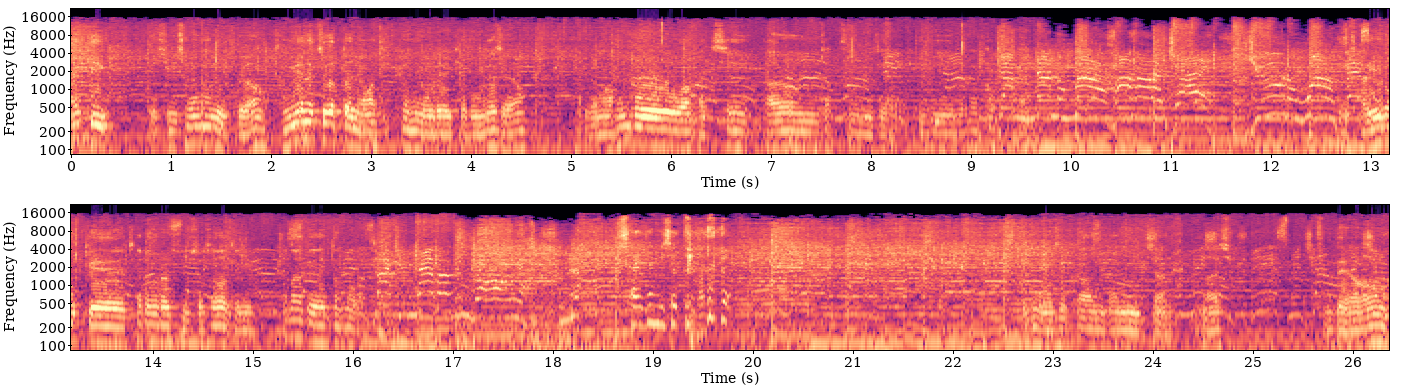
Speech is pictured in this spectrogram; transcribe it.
할기 열심히 촬영하고 있고요. 작년에 찍었던 영화 두 편이 올해 개봉을 해서요. 영화 홍보와 같이 다음 작품 이제 준비를 할것 같아요. 자유롭게 촬영을 할 수 있어서 되게 편하게 했던 것 같아요. 잘생기셨다. 조금 어색한 감이 있지 않나 싶은데요.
